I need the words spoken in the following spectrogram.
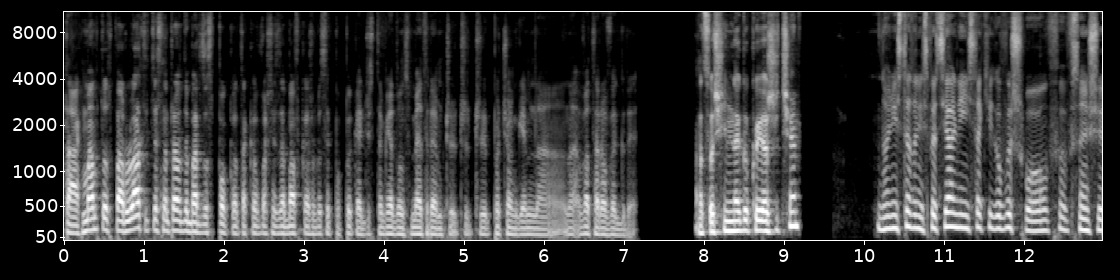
Tak, mam to od paru lat i to jest naprawdę bardzo spoko, taka właśnie zabawka, żeby sobie popykać gdzieś tam jadąc metrem czy, czy, czy pociągiem na, na awatarowe gry. A coś innego kojarzycie? No niestety niespecjalnie nic takiego wyszło, w, w sensie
